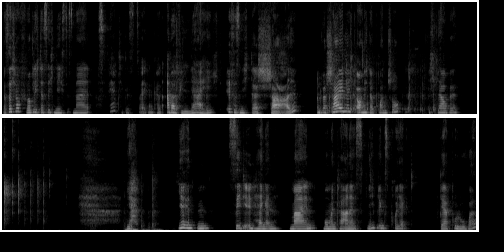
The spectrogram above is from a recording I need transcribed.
Also ich hoffe wirklich, dass ich nächstes Mal was Fertiges zeigen kann. Aber vielleicht ist es nicht der Schal und wahrscheinlich auch nicht der Poncho. Ich glaube, ja, hier hinten seht ihr ihn hängen, mein momentanes Lieblingsprojekt, der Pullover.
